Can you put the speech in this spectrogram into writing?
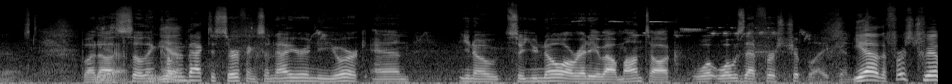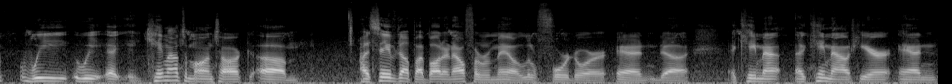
yeah. But uh, Yeah, so then coming yeah. back to surfing, so now you're in New York, and you know, so you know already about Montauk. What what was that first trip like? And Yeah, the first trip we we uh, came out to Montauk. Um, I saved up. I bought an Alfa Romeo, a little four door, and uh, I came out. I came out here, and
